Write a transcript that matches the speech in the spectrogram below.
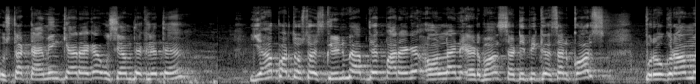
उसका टाइमिंग क्या रहेगा, उसे हम देख लेते हैं। यहाँ पर दोस्तों स्क्रीन में आप देख पा रहे हैं online advance certification course programme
